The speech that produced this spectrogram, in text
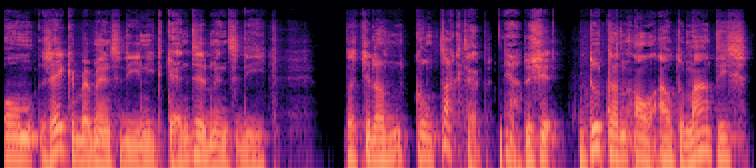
om, zeker bij mensen die je niet kent, en mensen die, dat je dan contact hebt. Ja. Dus je doet dan al automatisch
